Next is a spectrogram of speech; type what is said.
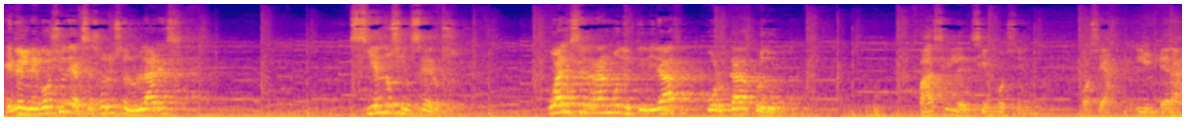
En el negocio de accesorios celulares, siendo sinceros, ¿cuál es el rango de utilidad por cada producto? Fácil el 100%, o sea, literal.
